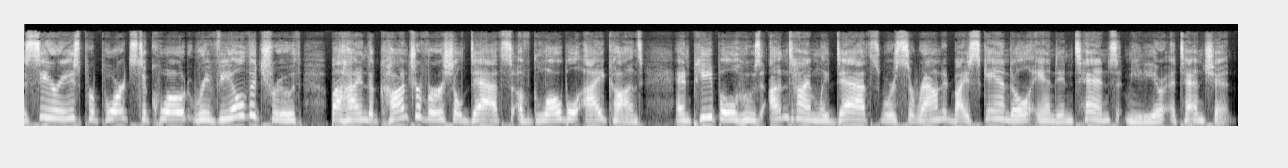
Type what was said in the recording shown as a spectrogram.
The series purports to, quote, reveal the truth behind the controversial deaths of global icons and people whose untimely deaths were surrounded by scandal and intense media attention.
